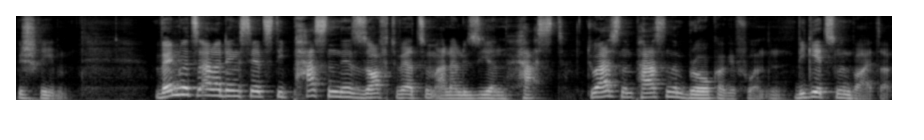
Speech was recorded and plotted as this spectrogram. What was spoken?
beschrieben. Wenn du jetzt allerdings jetzt die passende Software zum Analysieren hast, du hast einen passenden Broker gefunden, wie geht es nun weiter?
